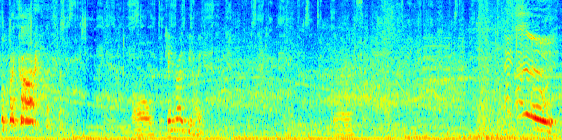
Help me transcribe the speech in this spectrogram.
Look my car! oh, you can ride behind. Hey!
